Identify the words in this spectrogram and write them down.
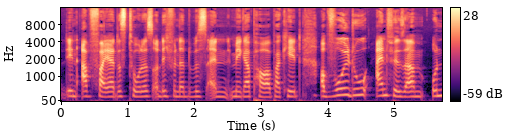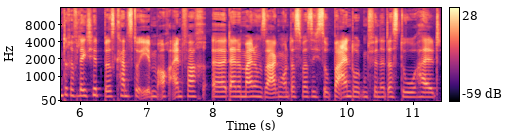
den abfeier des Todes und ich finde, du bist ein mega Power-Paket. Obwohl du einfühlsam und reflektiert bist, kannst du eben auch einfach äh, deine Meinung sagen und das, was ich so beeindruckend finde, dass du halt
